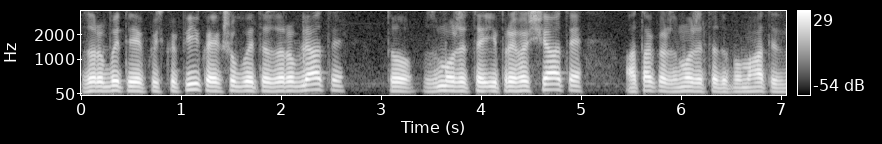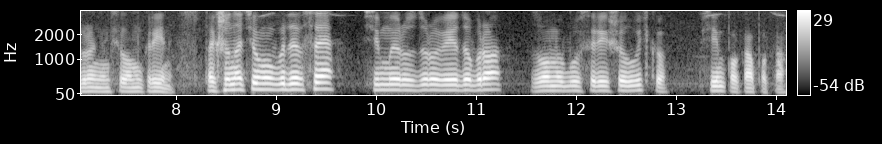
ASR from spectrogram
заробити якусь копійку. Якщо будете заробляти, то зможете і пригощати а також зможете допомагати Збройним силам України. Так що на цьому буде все. Всім миру, здоров'я і добра. З вами був Сергій Шелудько. Всім пока-пока.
